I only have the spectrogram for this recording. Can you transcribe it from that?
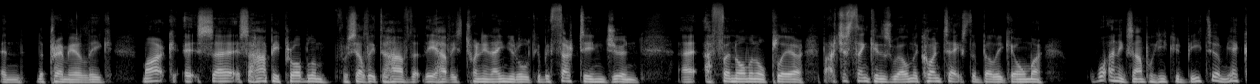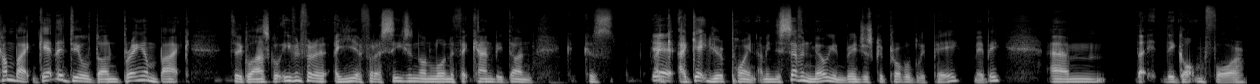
in the Premier League. Mark, it's uh, it's a happy problem for Celtic to have that they have his 29 year old. He'll be 30 in June, uh, a phenomenal player. But I'm just thinking as well in the context of Billy Gilmour. What an example he could be to him. Yeah, come back, get the deal done, bring him back to Glasgow, even for a, a year, for a season on loan if it can be done. Because yeah. I, I, get your point. I mean, the seven million Rangers could probably pay, maybe, um, that they got him for,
